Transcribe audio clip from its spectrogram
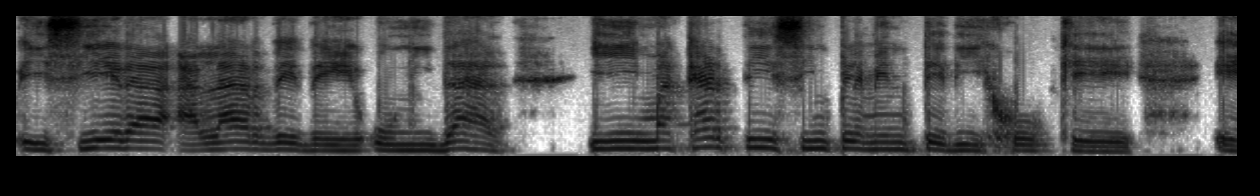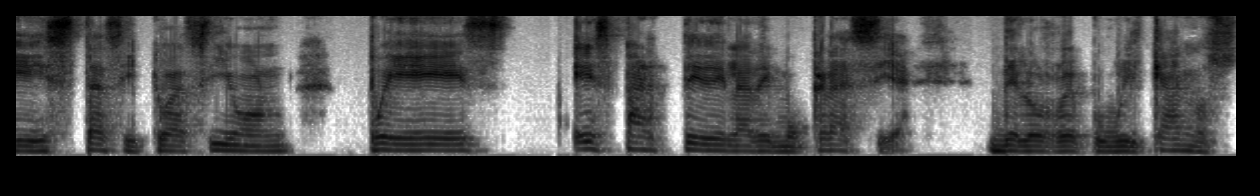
hiciera alarde de unidad. Y McCarthy simplemente dijo que esta situación, pues, es parte de la democracia de los republicanos.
